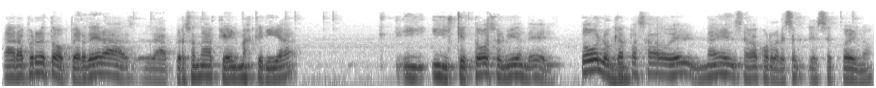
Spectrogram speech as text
Claro, perdió todo. Perder a la persona que él más quería y, y que todos se olviden de él. Todo lo que ha pasado él, nadie se va a acordar, excepto, excepto él, ¿no?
